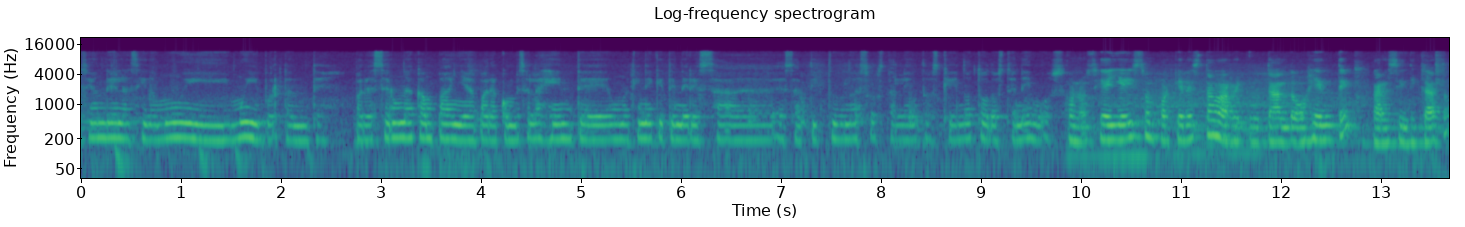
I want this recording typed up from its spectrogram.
Participación de él ha sido muy, muy importante. Para hacer una campaña, para convencer a la gente, uno tiene que tener esa, esa actitud, ¿no? esos talentos que no todos tenemos. Conocí a Jason porque él estaba reclutando gente para el sindicato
